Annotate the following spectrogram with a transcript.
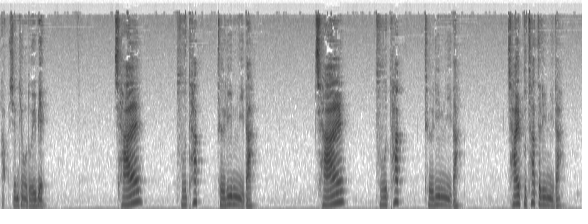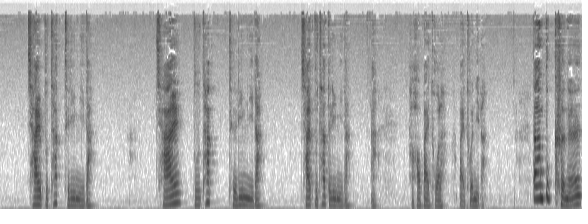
好，先听我读一遍。잘부탁드립니다 잘， 부탁드립니 다。 잘， 부탁드립니 다。 잘， 부탁드립니 다。 잘， 부탁드립니 다。 잘， 부탁드립니 다。 啊，好好拜托了，拜托你了。当然不可能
